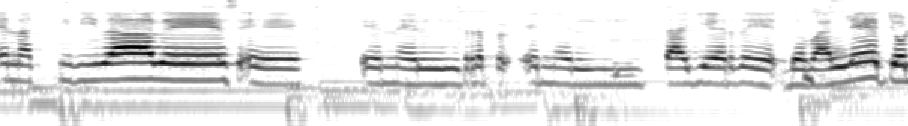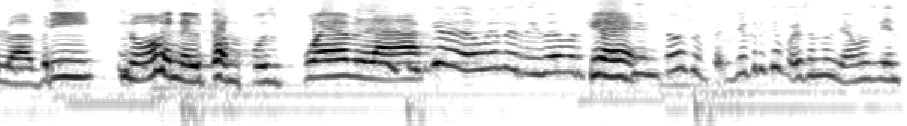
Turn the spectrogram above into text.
en actividades. Eh, en el, en el taller de, ballet, yo lo abrí, ¿no? En el campus Puebla. Es que me da buena risa porque me siento súper, yo creo que por eso nos llevamos bien.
